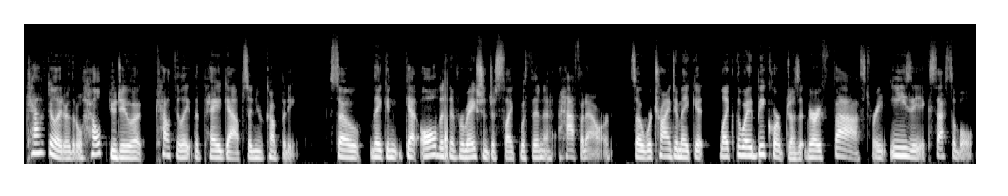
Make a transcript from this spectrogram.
calculator that'll help you do a calculate the pay gaps in your company. So they can get all this information just like within a half an hour. So we're trying to make it like the way B Corp does it, very fast, very easy, accessible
